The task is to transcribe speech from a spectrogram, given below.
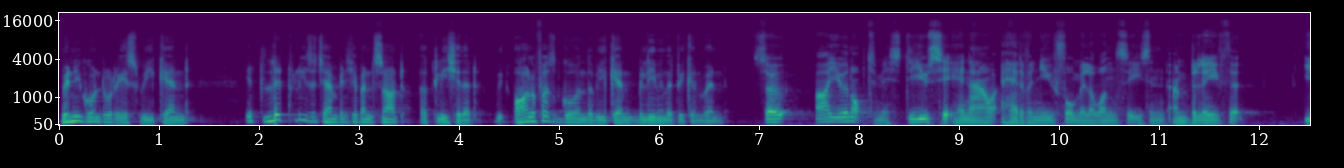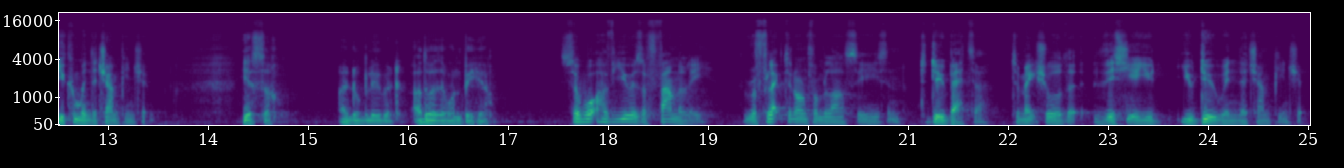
when you go into a race weekend, it literally is a championship, and it's not a cliche that we, all of us go in the weekend believing that we can win. So. Are you an optimist? Do you sit here now ahead of a new Formula One season and believe that you can win the championship? Yes, sir. I do believe it. Otherwise, I won't be here. So, what have you as a family reflected on from last season to do better to make sure that this year you you do win the championship?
